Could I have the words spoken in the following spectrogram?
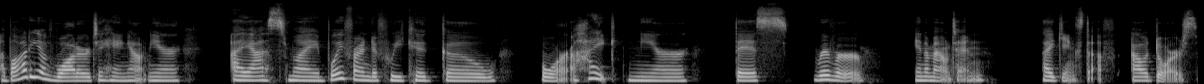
a body of water to hang out near, I asked my boyfriend if we could go for a hike near this river in a mountain, hiking stuff outdoors.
